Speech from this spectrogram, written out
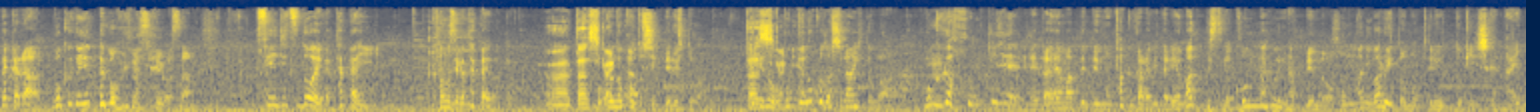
だから僕が言ったごめんなさいはさ誠実度合いが高い可能性が高いわけよ。あ確かにな。僕のこと知ってる人は。だけど確かに僕のこと知らん人は僕が本気で、えーと謝っててもうパクから見たらいやマックスがこんな風になってるのはほんまに悪いと思ってる時しかないって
